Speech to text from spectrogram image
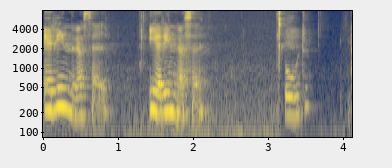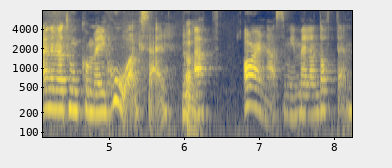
erinra sig, erinra sig, Ord. Ja, att hon kommer ihåg så här, Ja. att Arna, som är mellandottern,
